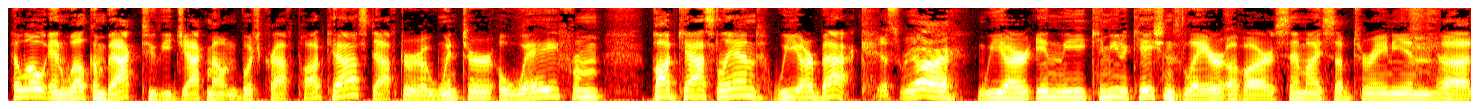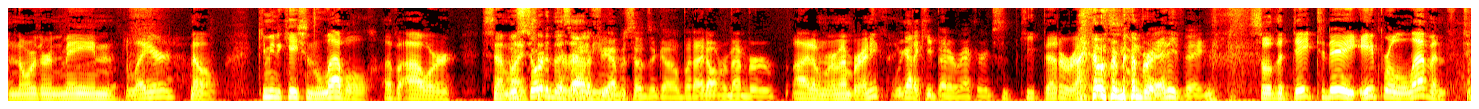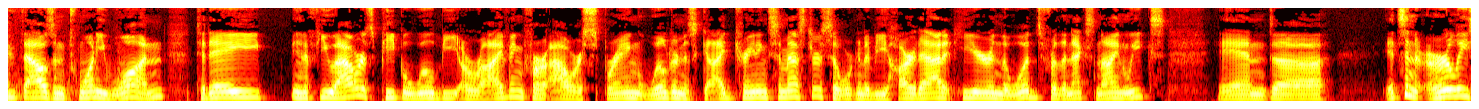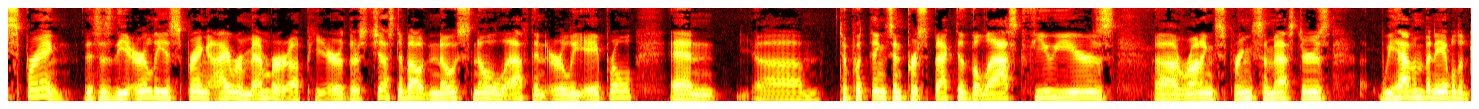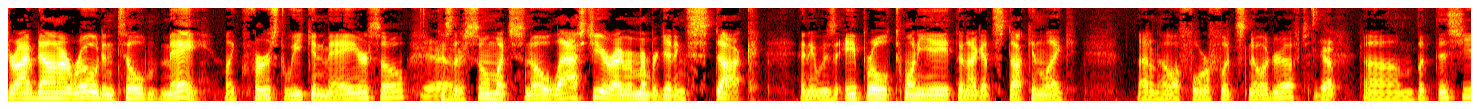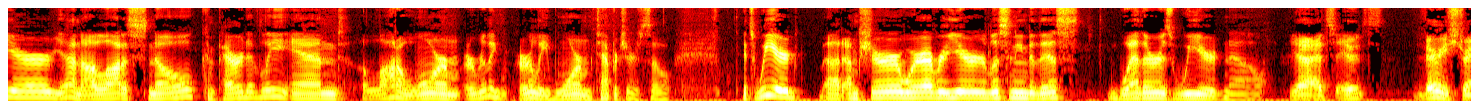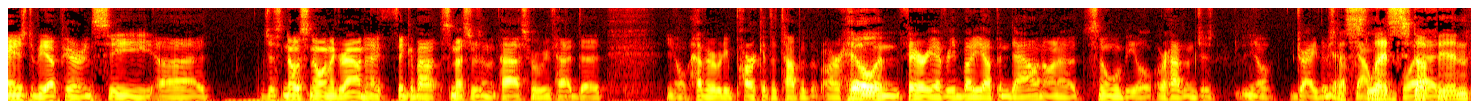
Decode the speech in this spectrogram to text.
Hello and welcome back to the Jack Mountain Bushcraft Podcast. After a winter away from podcast land, we are back. Yes, we are. We are in the communications layer of our semi subterranean uh, northern Maine layer. No, communication level of our semi We sorted this out a few episodes ago, but I don't remember. I don't remember anything. We got to keep better records. Keep better records. I don't remember anything. so the date today, April 11th, 2021. Today, in a few hours, people will be arriving for our spring wilderness guide training semester. So we're going to be hard at it here in the woods for the next nine weeks. And uh, it's an early spring. This is the earliest spring I remember up here. There's just about no snow left in early April. And um, to put things in perspective, the last few years uh, running spring semesters, we haven't been able to drive down our road until May, like first week in May or so, because Yeah. there's so much snow. Last year, I remember getting stuck, and it was April 28th, and I got stuck in like, I don't know, a four foot snowdrift. Yep. Um, but this year, yeah, not a lot of snow comparatively, and a lot of warm, or really early warm temperatures. So it's weird, but I'm sure wherever you're listening to this, weather is weird now. Yeah, it's it's very strange to be up here and see uh, just no snow on the ground. And I think about semesters in the past where we've had to, you know, have everybody park at the top of the, our hill and ferry everybody up and down on a snowmobile, or have them just you know drag their Yeah, stuff down sled, stuff in.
